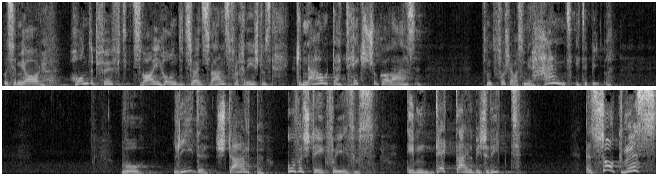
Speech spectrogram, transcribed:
aus dem Jahr 150, 222 vor Christus genau den Text schon lesen. Jetzt muss man vorstellen, was wir haben in der Bibel. Wo Leiden, Sterben, Auferstehung von Jesus im Detail beschreibt. Es so gewiss,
